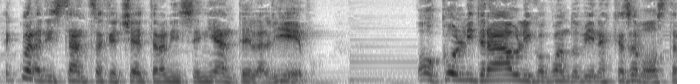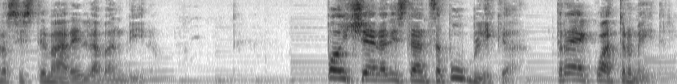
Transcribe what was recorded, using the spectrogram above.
È quella distanza che c'è tra l'insegnante e l'allievo, o con l'idraulico quando viene a casa vostra a sistemare il lavandino. Poi c'è la distanza pubblica, 3-4 metri.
